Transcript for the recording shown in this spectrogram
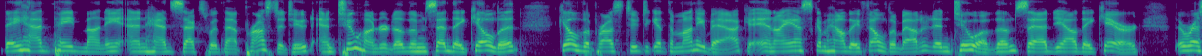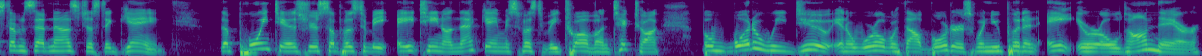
they had paid money and had sex with that prostitute. And 200 of them said they killed it, killed the prostitute to get the money back. And I asked them how they felt about it, and two of them said, yeah, they cared. The rest of them said, no, it's just a game. The point is, you're supposed to be 18 on that game. You're supposed to be 12 on TikTok. But what do we do in a world without borders when you put an eight year old on there?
